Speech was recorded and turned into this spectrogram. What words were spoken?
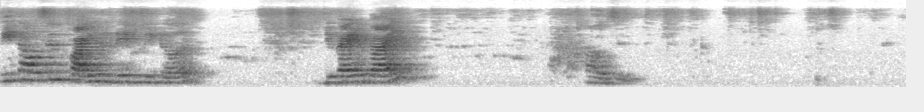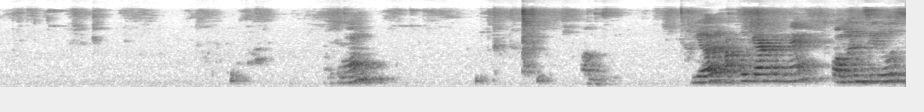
3500 meter divide by 1000 upon here आपको क्या करना है कॉमन जीरोस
